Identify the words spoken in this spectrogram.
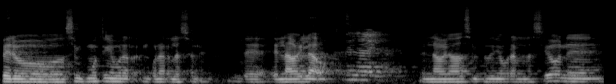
Pero siempre hemos tenido buenas, buenas relaciones, de, de lado y lado. De la vela. Del lado y lado siempre hemos tenido buenas relaciones.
